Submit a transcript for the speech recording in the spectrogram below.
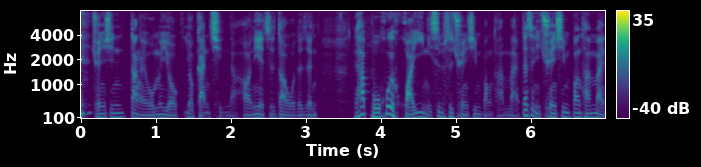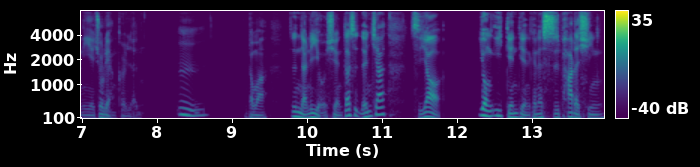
全新档哎，我们有有感情的，好，你也知道我的人，他不会怀疑你是不是全新帮他卖，但是你全新帮他卖，你也就两个人，嗯，你懂吗？这是能力有限，但是人家只要用一点点可能十趴的心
